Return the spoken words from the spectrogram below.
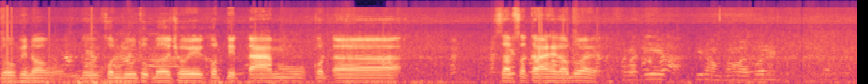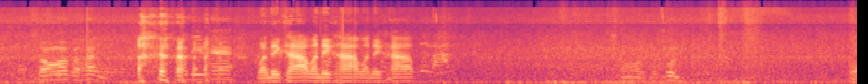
ดูพี่น้องดูคนยูทูบเบอร์ช่วยกดติดตามกดเอ่อ subscribe ให้เขาด้วย สวัสดีพี่น้องสองร้อยคนนะสองร้อยกว่าท่านสวัสดีแม่สวัสดีครับสวัสดีครับสวัสดีครับสองร้อยกว่าคนโอ้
